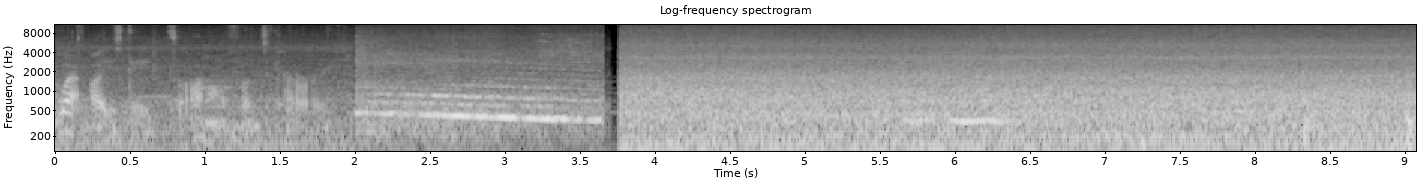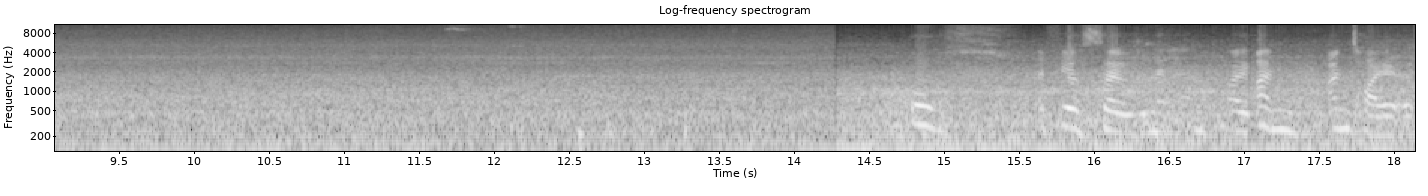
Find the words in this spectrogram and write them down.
Wet ice skates are not fun to carry. Oh, I feel so. Like I'm, I'm tired.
